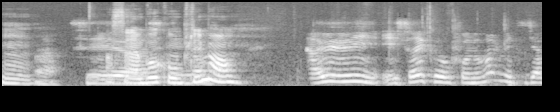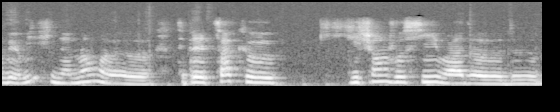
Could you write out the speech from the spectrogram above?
Hmm. Ah, c'est un beau compliment. Ah oui, oui. Et c'est vrai qu'au fond de moi, je me suis dit Ah ben oui, finalement, c'est peut-être ça que qui change aussi, voilà, de, de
